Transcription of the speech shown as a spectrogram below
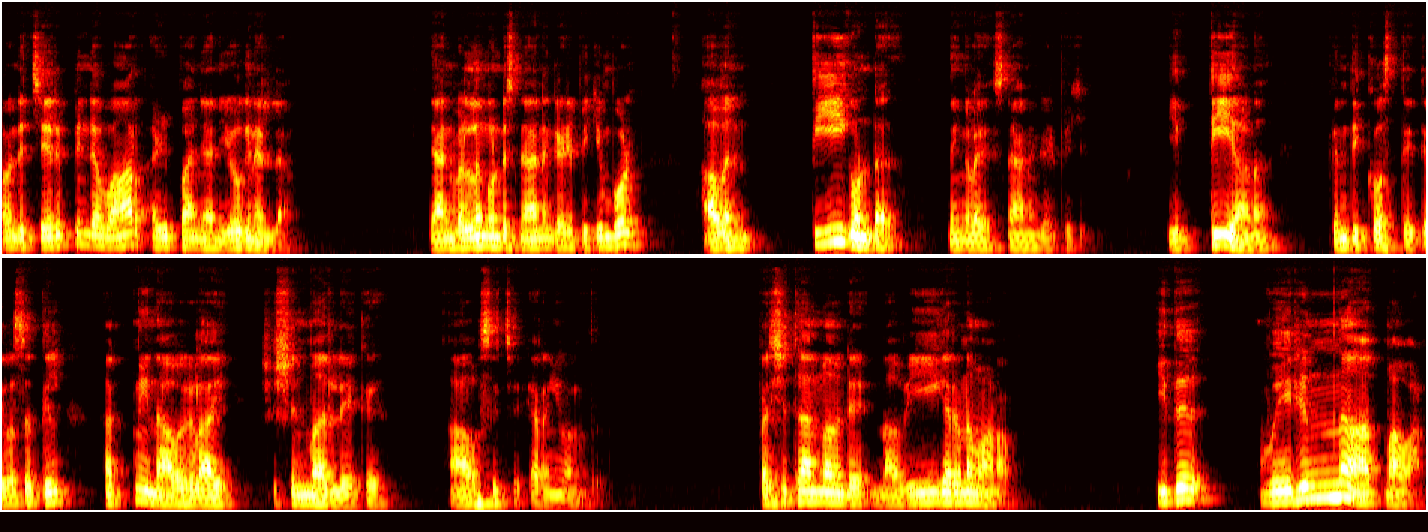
അവന്റെ ചെരുപ്പിന്റെ വാർ അഴിപ്പാൻ ഞാൻ യോഗ്യനല്ല. ഞാൻ വെള്ളം കൊണ്ട് സ്നാനം കഴിപ്പിക്കുമ്പോൾ അവൻ തീ കൊണ്ട് നിങ്ങളെ സ്നാനം കഴിപ്പിക്കും. ഈ തീയാണ് പെന്തിക്കോസ്തി ദിവസത്തിൽ അഗ്നിനാവുകളായി ശിഷ്യന്മാരിലേക്ക് ആവസിച്ച് ഇറങ്ങി വന്നത്. പരിശുദ്ധാത്മാവിന്റെ നവീകരണമാണ്? ഇത് വരുന്ന ആത്മാവാണ്.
